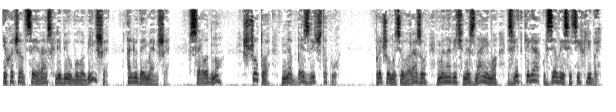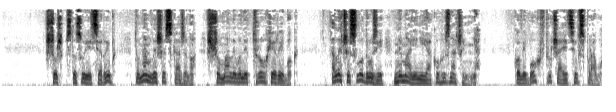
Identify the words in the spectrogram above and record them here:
І хоча в цей раз хлібів було більше, а людей менше, все одно, що то на безліч таку. Причому цього разу ми навіть не знаємо, звідкиля взялися ці хліби. Що ж стосується риб, то нам лише сказано, що мали вони трохи рибок. Але число, друзі, не має ніякого значення. Коли Бог втручається в справу,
